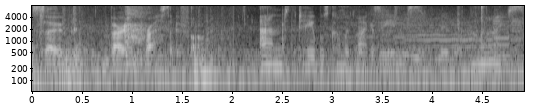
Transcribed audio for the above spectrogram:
So very impressed so far. And the tables come with magazines. How nice.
